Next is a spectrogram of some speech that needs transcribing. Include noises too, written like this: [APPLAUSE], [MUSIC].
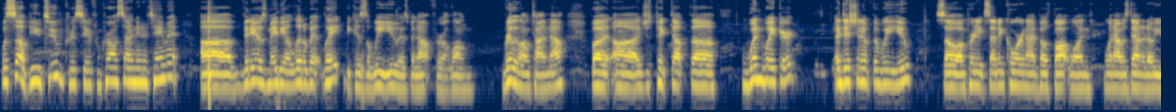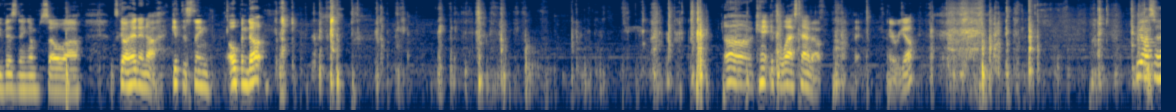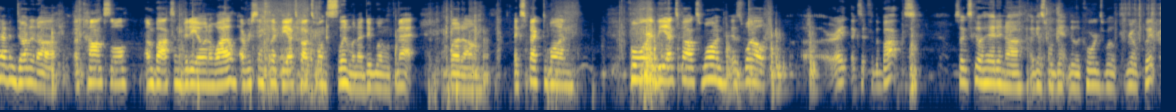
What's up YouTube? Kris here from Crossine Entertainment. Uh, videos may be a little bit late because the Wii U has been out for a long, really long time now. But uh, I just picked up the Wind Waker edition of the Wii U. So I'm pretty excited. Cory and I both bought one when I was down at OU visiting him. So uh, let's go ahead and uh, get this thing opened up. Uh, can't get the last tab out. There we go. We also haven't done an, uh, a console unboxing video in a while, ever since like the Xbox One Slim when I did one with Matt. But um, expect one for the Xbox One as well. Alright, that's it for the box. So let's go ahead and uh, I guess we'll get into the cords real, real quick.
